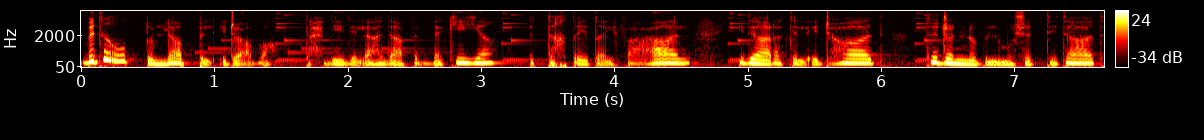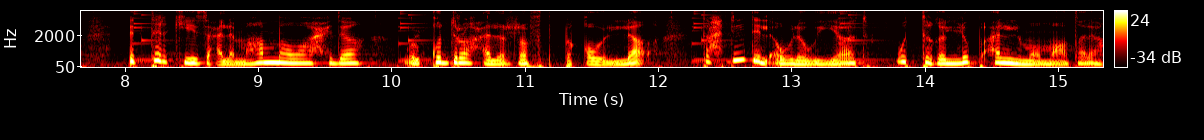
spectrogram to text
بدأوا الطلاب بالإجابة تحديد الأهداف الذكية التخطيط الفعال إدارة الإجهاد تجنب المشتتات التركيز على مهمة واحدة والقدرة على الرفض بقول لا تحديد الأولويات والتغلب على المماطلة.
